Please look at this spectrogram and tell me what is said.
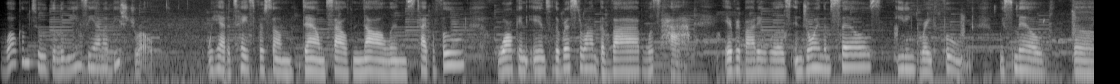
Welcome to the Louisiana Bistro. We had a taste for some down south N'awlins type of food. Walking into the restaurant, the vibe was high. Everybody was enjoying themselves, eating great food. We smelled the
